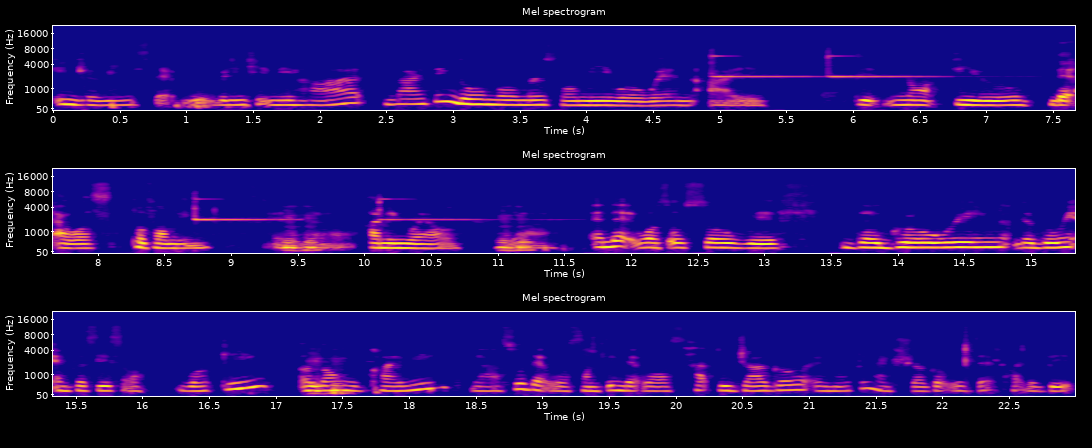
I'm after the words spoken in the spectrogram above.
injuries that would really hit me hard. But I think those moments for me were when I did not feel that I was performing and Mhm. uh, climbing well. Mhm. Yeah, and that was also with the growing the growing emphasis of working along Mhm. with climbing. Yeah, so that was something that was hard to juggle, and I think I struggled with that quite a bit.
